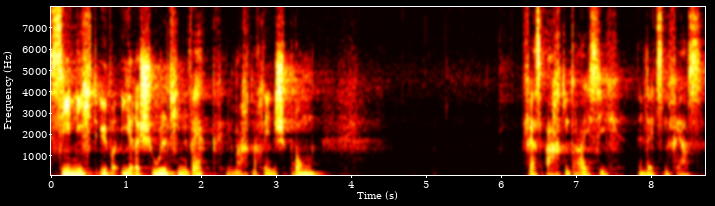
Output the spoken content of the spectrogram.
Sieh nicht über ihre Schuld hinweg. Macht noch einen Sprung. Vers 38, den letzten Vers.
